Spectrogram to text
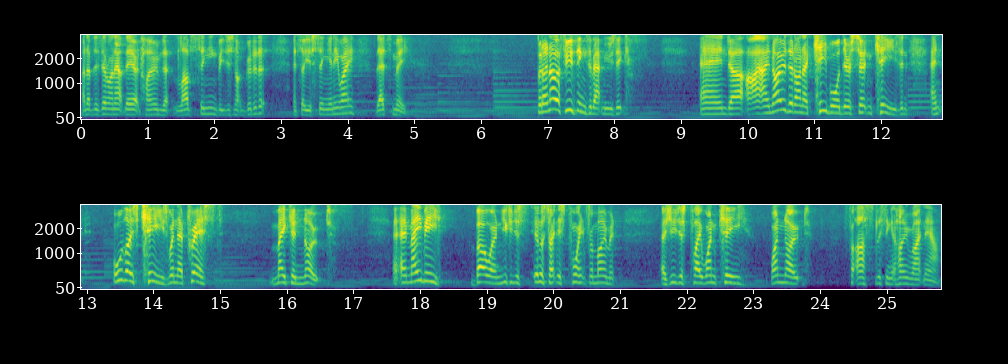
I know if there's anyone out there at home that loves singing, but you're just not good at it, and so you sing anyway, that's me. But I know a few things about music, and uh, I know that on a keyboard there are certain keys, and, and all those keys, when they're pressed, make a note. And maybe, Bowen, you can just illustrate this point for a moment as you just play one key, one note for us listening at home right now.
